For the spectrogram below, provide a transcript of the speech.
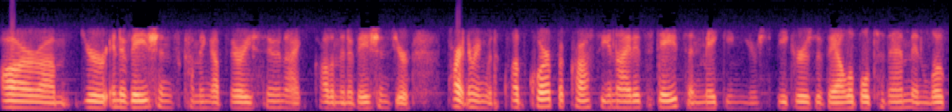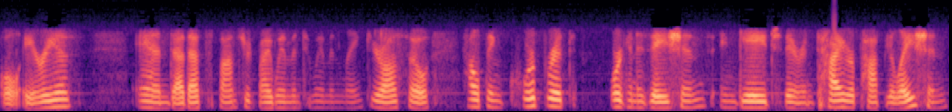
are um, your innovations coming up very soon. I call them innovations. You're partnering with Club Corp across the United States and making your speakers available to them in local areas. And uh, that's sponsored by Women to Women Link. You're also helping corporate organizations engage their entire population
